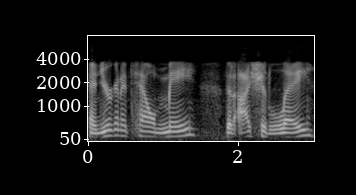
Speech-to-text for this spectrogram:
And you're going to tell me that I should lay,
